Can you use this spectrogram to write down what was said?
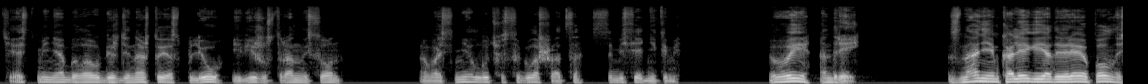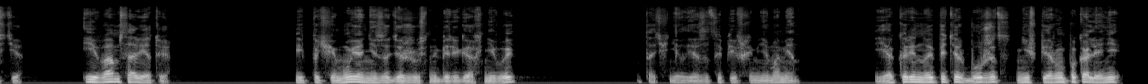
Часть меня была убеждена, что я сплю и вижу странный сон, а во сне лучше соглашаться с собеседниками. Вы, Андрей, знаниям коллеги я доверяю полностью и вам советую. И почему я не задержусь на берегах Невы? Уточнил я зацепивший меня момент. Я коренной петербуржец, не в первом поколении.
